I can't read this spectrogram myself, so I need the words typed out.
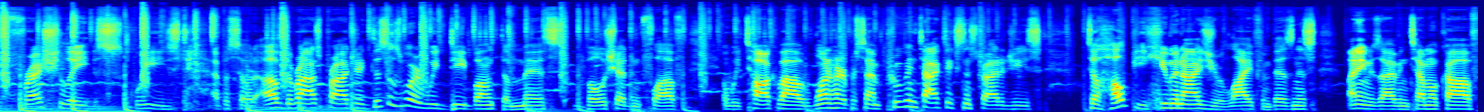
freshly squeezed episode of The RAS Project. This is where we debunk the myths, bullshit, and fluff, and we talk about 100% proven tactics and strategies to help you humanize your life and business. My name is Ivan Temelkov,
